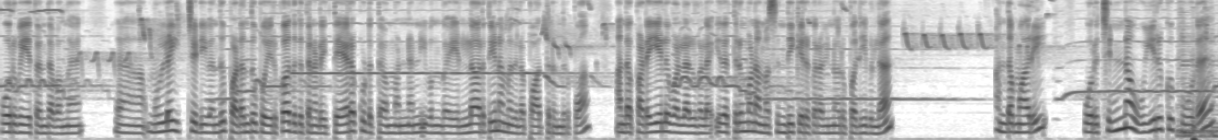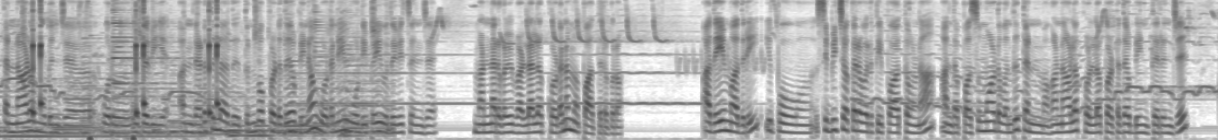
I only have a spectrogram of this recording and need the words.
போர்வையை தந்தவங்க முல்லை செடி வந்து படந்து போயிருக்கோ அதுக்கு தன்னுடைய தேர கொடுத்த மன்னன் இவங்க எல்லாத்தையும் நம்ம இதில் பார்த்துருந்துருப்போம். அந்த கடையேழு வள்ளல்களை இதை திரும்ப நம்ம சிந்திக்க இருக்கிறோம் இன்னொரு பதிவில் அந்த மாதிரி ஒரு சின்ன உயிருக்கு கூட தன்னால் முடிஞ்ச ஒரு உதவியை அந்த இடத்துல அது துன்பப்படுது அப்படின்னா உடனே ஓடி போய் உதவி செஞ்ச மன்னர்கள் வள்ளலை கூட நம்ம பார்த்துருக்குறோம். அதே மாதிரி இப்போது சிபி சக்கரவர்த்தி பார்த்தோன்னா அந்த பசுமாடு வந்து தன் மகனால் கொல்லப்பட்டது அப்படின்னு தெரிஞ்சு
